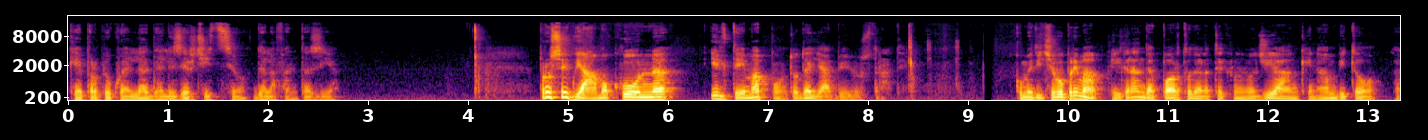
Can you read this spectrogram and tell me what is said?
che è proprio quella dell'esercizio della fantasia. Proseguiamo con il tema appunto degli albi illustrati. Come dicevo prima, il grande apporto della tecnologia anche in ambito eh,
